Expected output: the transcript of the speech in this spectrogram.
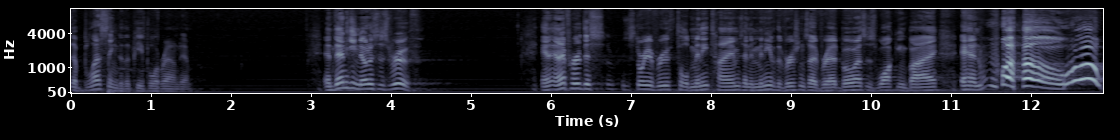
the blessing to the people around him. And then he notices Ruth. And, and, I've heard this story of Ruth told many times, and in many of the versions I've read, Boaz is walking by, and whoa, woo!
